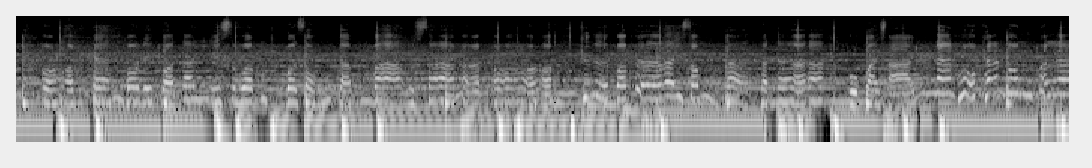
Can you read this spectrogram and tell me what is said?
งอ้อมแขนบ่ได้กอดได้สวมบ่สมกับว่าอุตสาห์พอคือบ่เคยสมปรารถนาผูกควายสายนานผูกแขนบุญพลา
